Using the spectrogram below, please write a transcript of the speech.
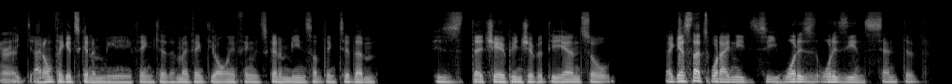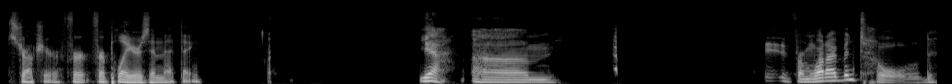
Right. Like, I don't think it's going to mean anything to them. I think the only thing that's going to mean something to them is that championship at the end. So I guess that's what I need to see. What is what is the incentive structure for for players in that thing? Yeah. Um from what I've been told,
